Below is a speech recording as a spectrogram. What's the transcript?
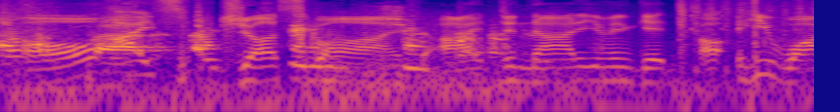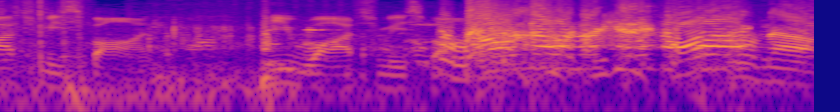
oh, I s- just spawned. I did not even get. Oh, he watched me spawn. He watched me spawn. Oh no, they're getting flagged now.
